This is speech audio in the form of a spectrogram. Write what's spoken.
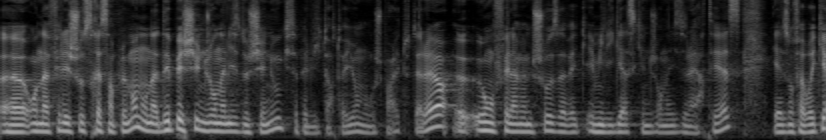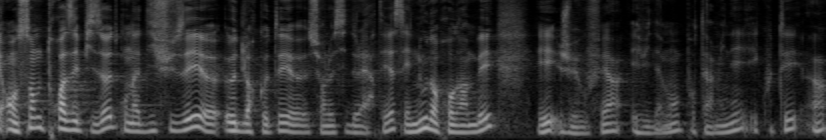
Euh, on a fait les choses très simplement. On a dépêché une journaliste de chez nous qui s'appelle Victoire Toyon, dont je parlais tout à l'heure. Euh, eux ont fait la même chose avec Émilie Gas, qui est une journaliste de la RTS. Et elles ont fabriqué ensemble trois épisodes qu'on a diffusés, euh, eux de leur côté, sur le site de la RTS et nous dans Programme B. Et je vais vous faire, évidemment, pour terminer, écouter un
